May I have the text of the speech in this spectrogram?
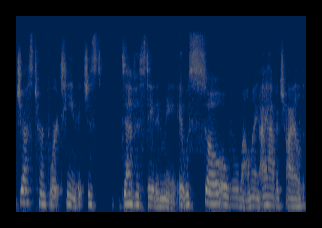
just turned 14 it just devastated me. It was so overwhelming. I have a child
